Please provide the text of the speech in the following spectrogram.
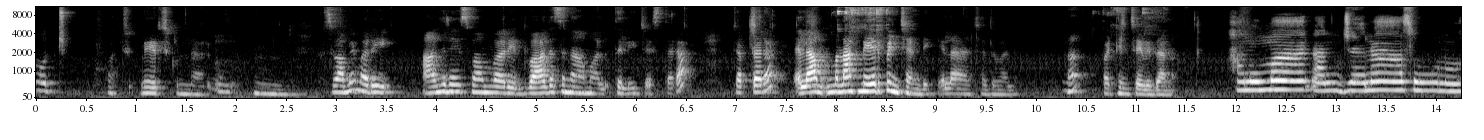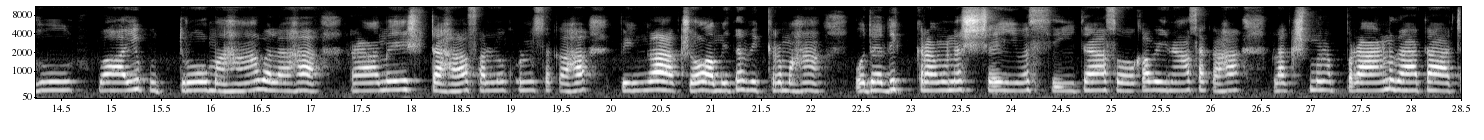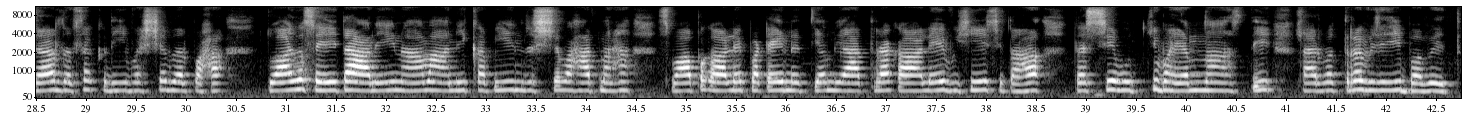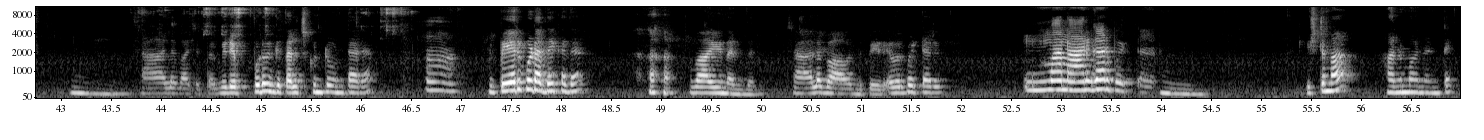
వచ్చు వచ్చు నేర్చుకున్నారు మ్మ్. స్వామి మరి ఆంజనేయ స్వామి వారి ద్వాదశ నామాలు తెలియచేస్తారా? చెప్తారా? ఎలా నాకు నేర్పించండి ఎలా చదవాలి పఠించే విధానం. హనుమాన్ అంజనా సూను వాయుపుత్రో మహాబల రామేష్ట ఫలకుంసకः పింగాక్షో అమిత విక్రమः ఉదధిక్రమణశ్చైవ సీతా శోకవినాశకः లక్ష్మణ ప్రాణదాత చ దశగ్రీవశ్చ దర్పः ద్వాదశేతాని నామాని కపీంద్రస్య మహాత్మనः స్వాపకాలే పటే నిత్యం యాత్రాకాలే విశేషితः. తస్య మృత్యుభయం నాస్తి. సర్వత్ర విజయీ భవేత్. చాలా బాగా చెప్పారు. మీరు ఎప్పుడు ఇంక తలుచుకుంటూ ఉంటారా? మీ పేరు కూడా అదే కదా? వాయునందన్. చాలా బాగుంది పేరు. ఎవరు పెట్టారు? మా నాన్నగారు పెట్టారు. ఇష్టమా? హనుమాన్ అంటే?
